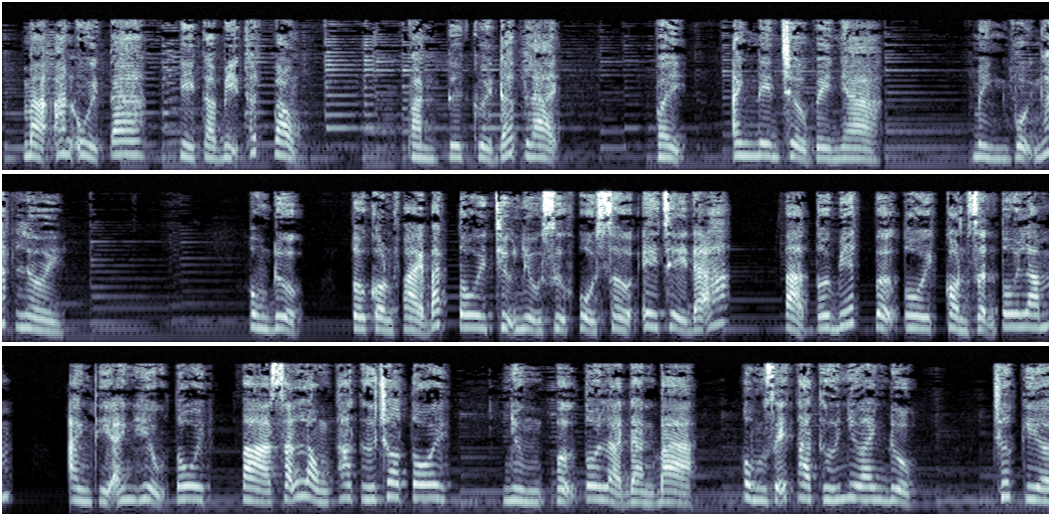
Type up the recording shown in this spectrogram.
mà an ủi ta thì ta bị thất vọng. Văn tươi cười đáp lại. Vậy, anh nên trở về nhà. Mình vội ngắt lời. Không được, tôi còn phải bắt tôi chịu nhiều sự khổ sở ê chề đã. Và tôi biết vợ tôi còn giận tôi lắm. Anh thì anh hiểu tôi và sẵn lòng tha thứ cho tôi. Nhưng vợ tôi là đàn bà, không dễ tha thứ như anh được. Trước kia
